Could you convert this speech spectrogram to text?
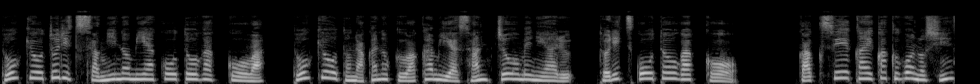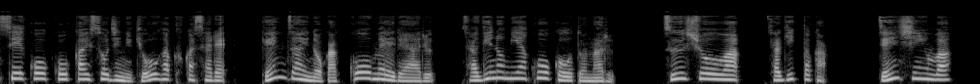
東京都立鷺宮高等学校は、東京都中野区若宮三丁目にある都立高等学校。学生改革後の新生高校改祖時に共学化され、現在の学校名である、鷺宮高校となる。通称は、鷺高。前身は、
